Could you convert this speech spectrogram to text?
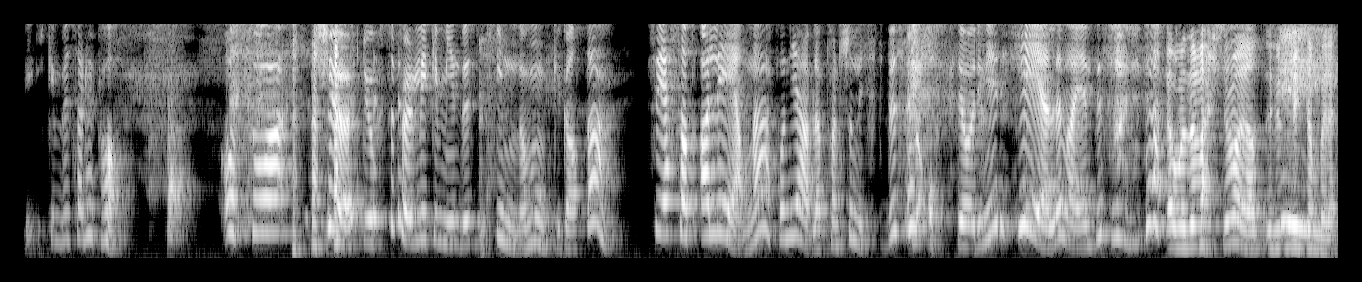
Hvilken buss er du på? Og så kjørte jo selvfølgelig ikke min buss innom Munkegata. Så jeg satt alene på en jævla pensjonistbuss med 80-åringer hele veien til Sverige. Ja, men det verste var at hun liksom bare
